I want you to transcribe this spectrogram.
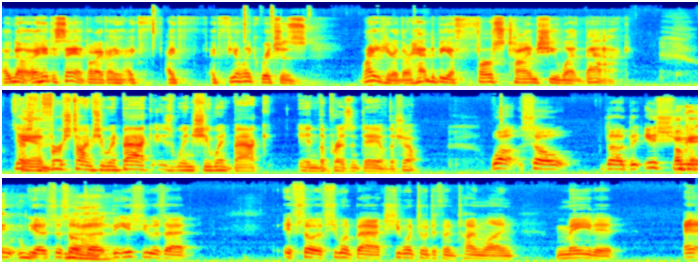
I no, I hate to say it, but like I, I, I, I feel like Rich is right here. There had to be a first time she went back. yes, and- the first time she went back is when she went back in the present day of the show. Well, so the the issue, Okay. yeah. So, so Nah. the the issue is that if so, if she went back, she went to a different timeline, made it, and,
